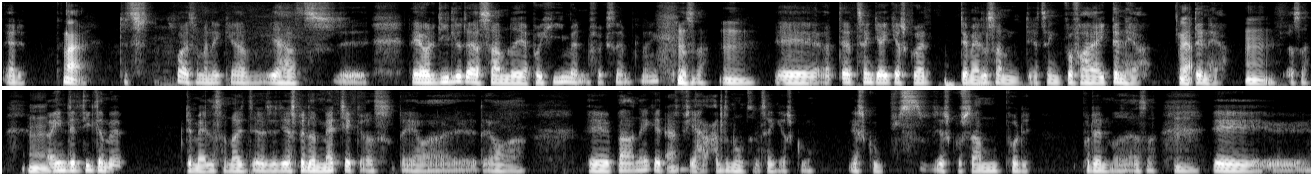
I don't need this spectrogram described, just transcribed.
af det. Nej. Det tror jeg simpelthen ikke. Jeg, jeg har, øh, da jeg var lille, der samlede jeg på he for eksempel. Ikke? Altså, Mm. Øh, og der tænkte jeg ikke, jeg skulle have dem alle sammen. Jeg tænkte, hvorfor har jeg ikke den her? Og Ja. den her. Mm. Altså, Mm. er egentlig lidt ligeglad med dem alle sammen. Jeg, jeg spillede Magic også, da jeg var, øh, da jeg var øh, barn. Ikke? At Ja. Jeg har aldrig nogensinde tænkt, at jeg skulle jeg skulle, jeg skulle samle på det på den måde. Altså. Mm. Øh,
